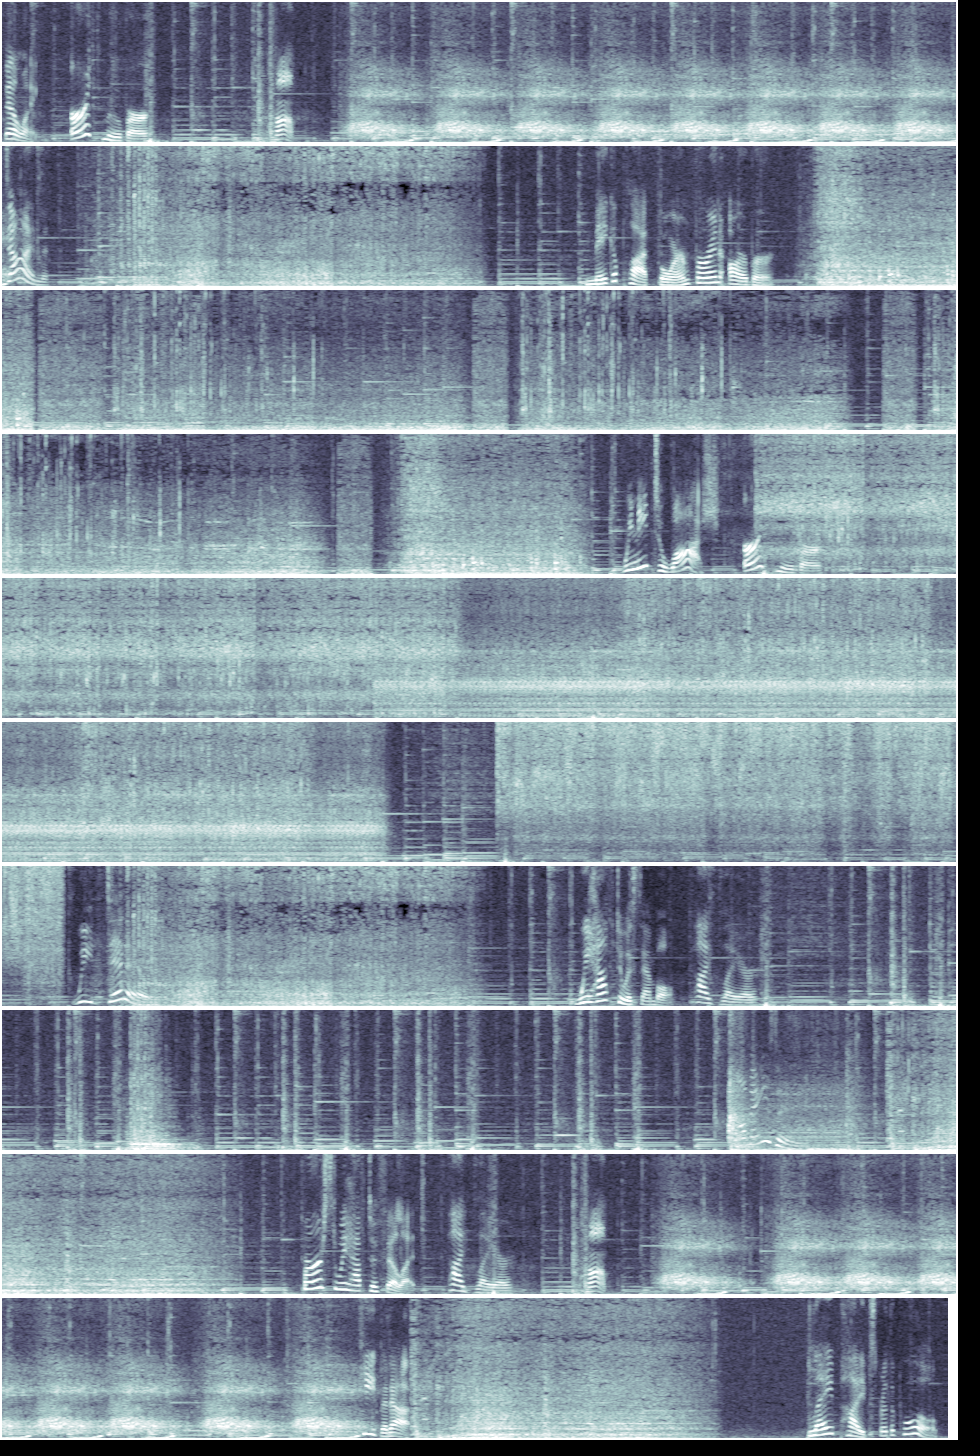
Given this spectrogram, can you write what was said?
Filling Earth Mover. Pump. Make a platform for an arbor. We need to wash. Earth mover. Assemble pipe layer. Amazing! First, we have to fill it. Pipe layer. Pump. Keep it up. Lay pipes for the pool.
